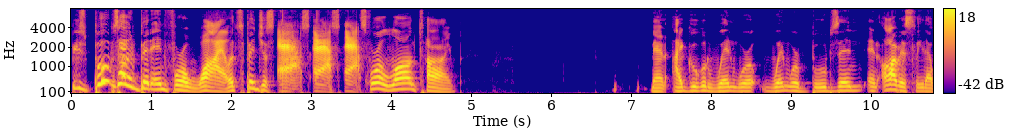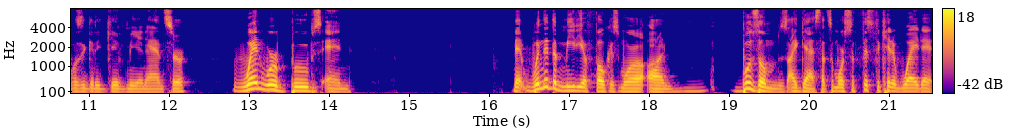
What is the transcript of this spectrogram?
Because boobs haven't been in for a while. It's been just ass, ass, ass for a long time. Man, I googled when were when were boobs in, and obviously that wasn't gonna give me an answer. When were boobs in? Man, when did the media focus more on bosoms? I guess that's a more sophisticated way to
